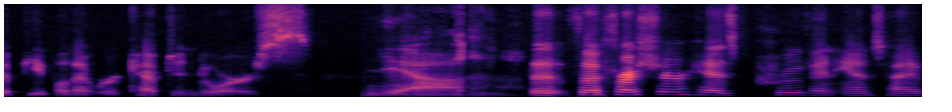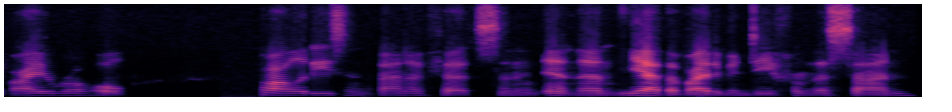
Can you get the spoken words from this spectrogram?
the people that were kept indoors. Yeah. Um, the, the fresh air has proven antiviral qualities and benefits. And, and then, yeah, the vitamin D from the sun.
